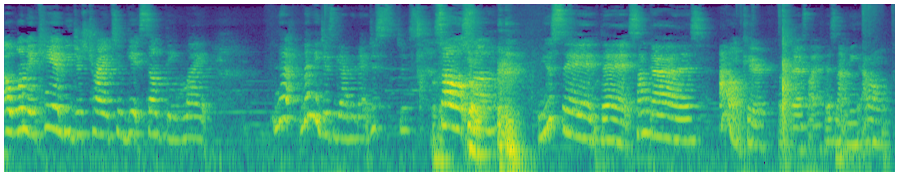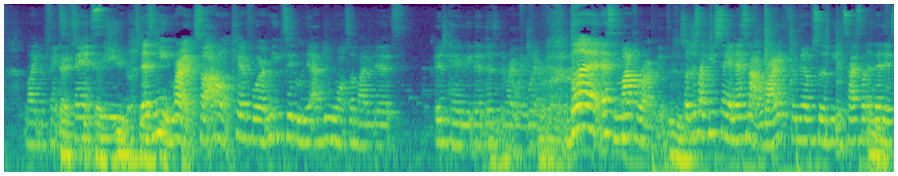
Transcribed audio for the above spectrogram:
a woman can be just trying to get something like. Not, let me just gather that. Just, just. So, So- um, so you said that some guys, I don't care for the fast life. That's not me. I don't like the fancy, That's- fancy. That's That's me, right? So I don't care for it. Me particularly, I do want somebody that's educated, that does it the right way, whatever. Right. But that's my prerogative. Mhm. So just like you saying, that's not right for them to be enticed by that. That is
